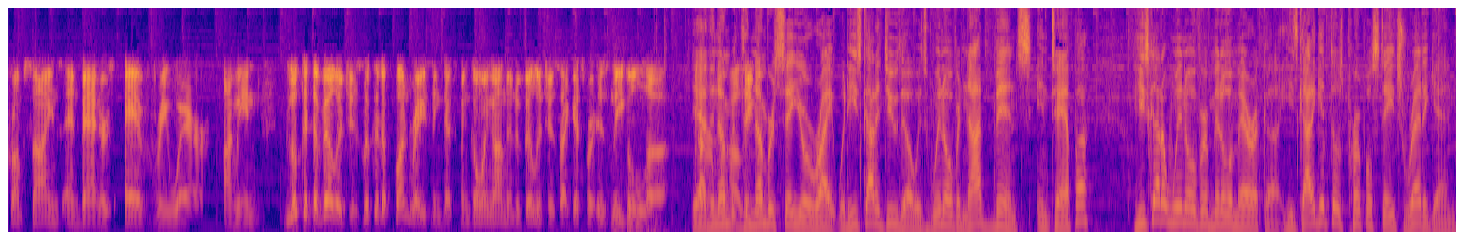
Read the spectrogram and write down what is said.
Trump signs and banners everywhere. I mean, look at the villages. Look at the fundraising that's been going on in the villages. I guess for his legal. Uh, Yeah, the number uh, the numbers say you're right. What he's got to do though is win over not Vince in Tampa. He's got to win over Middle America. He's got to get those purple states red again.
